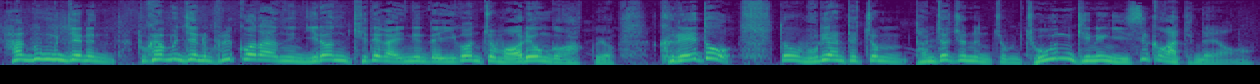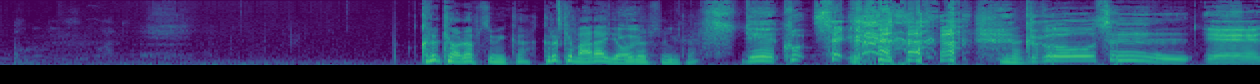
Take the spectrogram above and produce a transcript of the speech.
한국 문제는 북한 문제는 풀 거라는 이런 기대가 있는데 이건 좀 어려운 것 같고요. 그래도 또 우리한테 좀 던져주는 좀 좋은 기능이 있을 것 같은데요. 그렇게 어렵습니까? 그렇게 말하기 이거, 어렵습니까? 예, 그, 세, 네. 그것은, 예,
